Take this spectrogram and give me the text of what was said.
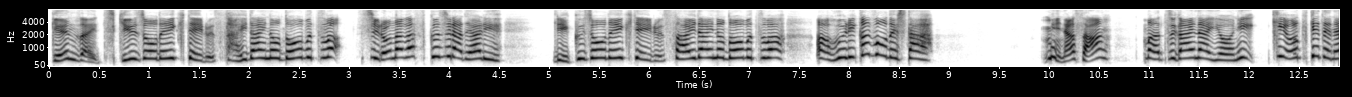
現在地球上で生きている最大の動物はシロナガスクジラであり陸上で生きている最大の動物はアフリカゾウでした。皆さん間違えないように気をつけてね。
